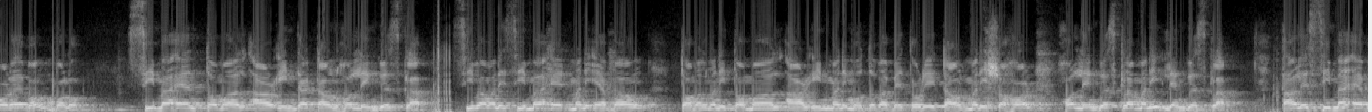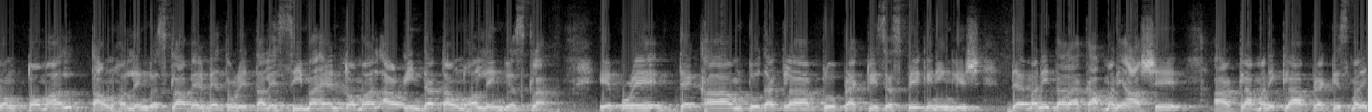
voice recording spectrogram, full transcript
পড়ো এবং বলো। Seema and Tamal are in the town hall language club Seema মানে সীমা এড মানে এবং, তমাল মানে তমাল আর ইন মানে মধ্য বা ভেতরে টাউন মানে শহর হল ল্যাঙ্গুয়েজ ক্লাব মানে ল্যাঙ্গুয়েজ ক্লাব তাহলে সীমা এবং তমাল টাউন হল ল্যাঙ্গুয়েজ ক্লাবের ভেতরে। তাহলে Seema and Tamal are in the town hall language club এরপরে they come to the club to practice speak in English they মানে তারা ক্লাব মানে আসে, আর ক্লাব মানে ক্লাব প্র্যাকটিস মানে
